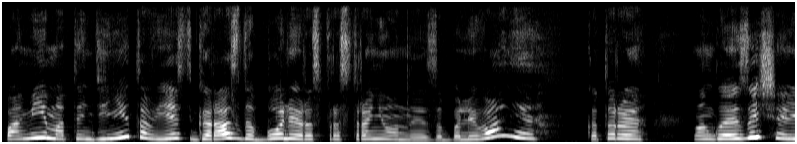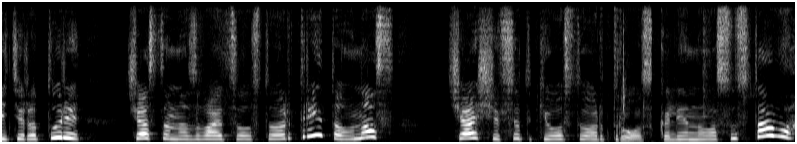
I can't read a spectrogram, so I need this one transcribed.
Помимо тендинитов есть гораздо более распространенные заболевания, которые в англоязычной литературе часто называются остеоартрит, а у нас чаще все-таки остеоартроз коленного сустава.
